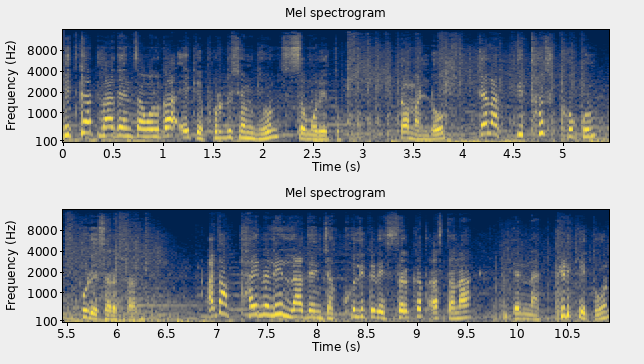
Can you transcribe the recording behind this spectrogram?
इतक्यात लादेनचा मुलगा एके फोर्टी सेवन घेऊन समोर येतो. कमांडो त्याला तिथंच ठोकून पुढे सरकतात. आता फायनली लादेनच्या खोलीकडे सरकत असताना त्यांना खिडकीतून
